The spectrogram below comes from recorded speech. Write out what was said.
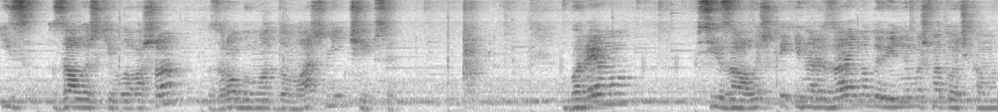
Із залишків лаваша зробимо домашні чіпси. Беремо всі залишки і нарізаємо довільними шматочками.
